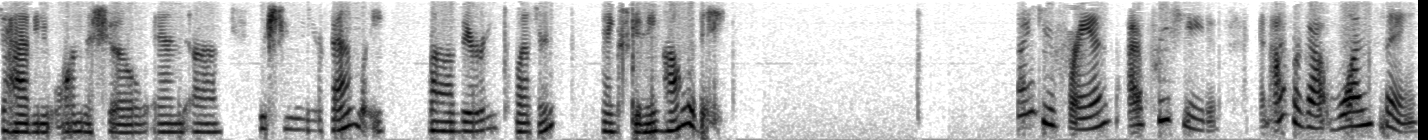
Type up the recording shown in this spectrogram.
to have you on the show and uh, wish you and your family a very pleasant Thanksgiving holiday. Thank you, Franne. I appreciate it. And I forgot one thing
